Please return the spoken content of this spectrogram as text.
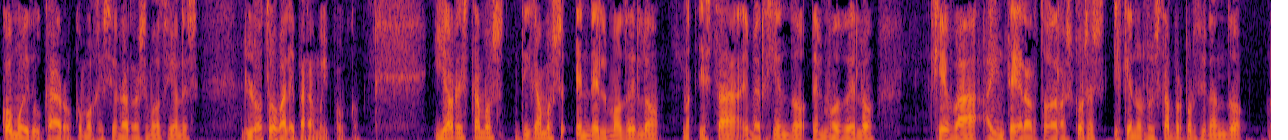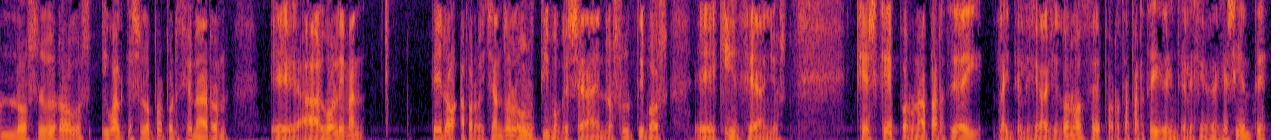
cómo educar o cómo gestionar las emociones, lo otro vale para muy poco. Y ahora estamos, digamos, en el modelo, está emergiendo el modelo que va a integrar todas las cosas y que nos lo están proporcionando los neurólogos, igual que se lo proporcionaron eh, a Goleman, pero aprovechando lo último que sea en los últimos eh, 15 años que es que por una parte hay la inteligencia que conoce, por otra parte hay la inteligencia que siente,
